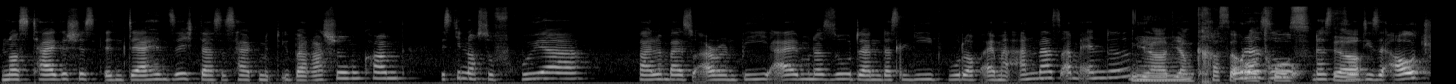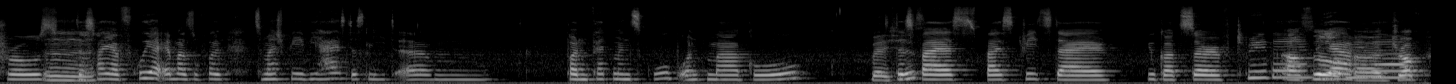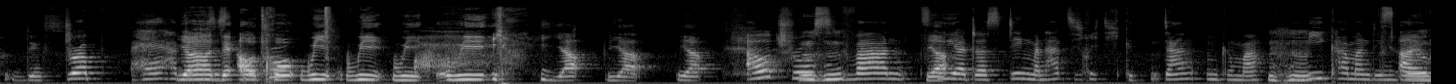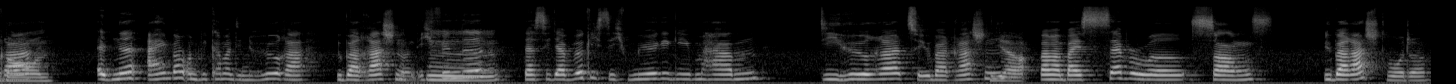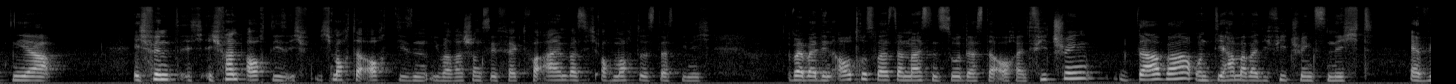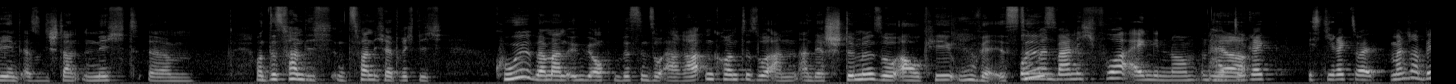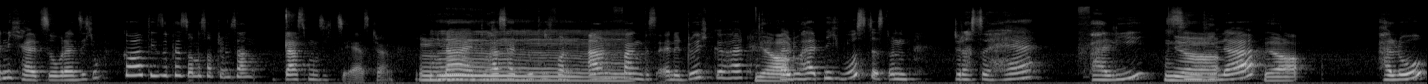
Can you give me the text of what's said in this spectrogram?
Nostalgisches in der Hinsicht, dass es halt mit Überraschungen kommt. Ist die noch so früher, vor allem bei so RB-Alben oder so, dann das Lied wurde auf einmal anders am Ende? Ja, die haben krasse Oder Outros. so, dass ja. so diese Outros, Mhm. das war ja früher immer so voll. Zum Beispiel, wie heißt das Lied ähm, von Fatman Scoop und Margot? Welches? Das bei, bei Street Style, You Got Served. Breathe in. Ach so, Ja. äh, Drop-Dings. Drop. Hä? Hat Ja, der Outro. Oui, oui, oui, oui. Ja, ja, ja. Outros Mhm. waren Ja. früher das Ding. Man hat sich richtig Gedanken gemacht, wie kann man den Hörer Mhm. Einbauen. äh, ne, einbauen und wie kann man den Hörer überraschen. Und ich finde, Mhm. dass sie da wirklich sich Mühe gegeben haben, die Hörer zu überraschen, Ja, weil man bei several Songs überrascht wurde. ja. Ich finde, ich, ich fand auch diese, ich, ich mochte auch diesen Überraschungseffekt. Vor allem, was ich auch mochte, ist, dass die nicht, weil bei den Outros war es dann meistens so, dass da auch ein Featuring da war und die haben aber die Featurings nicht erwähnt, also die standen nicht. Ähm, und das fand ich, das fand ich halt richtig cool, wenn man irgendwie auch ein bisschen so erraten konnte, so an, an der Stimme, so, ah, okay, uh, wer ist Und es? man war nicht voreingenommen und Ja. hat direkt, ist direkt so, weil manchmal bin ich halt so, dann sehe ich, oh mein Gott, diese Person ist auf dem Song, das muss ich zuerst hören. Nein, du hast halt wirklich von Anfang bis Ende durchgehört, Ja. weil du halt nicht wusstest und du dachtest so, hä? Fali? Ja. Singila? ja. Hallo?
